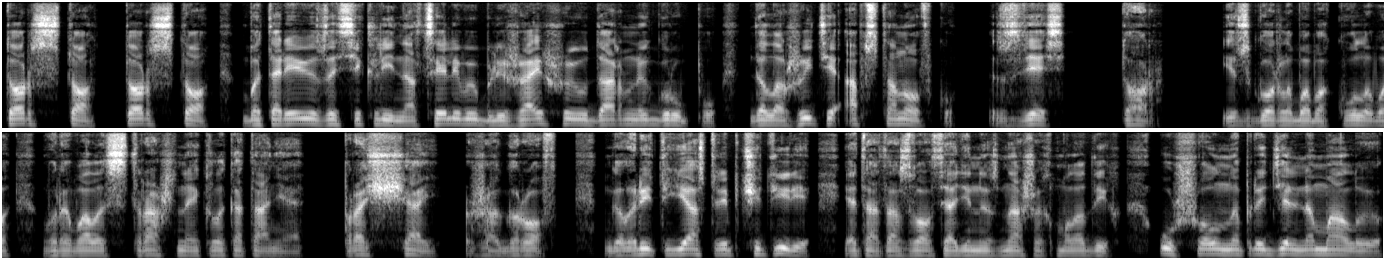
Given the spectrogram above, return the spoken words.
Тор-100, Тор-100, батарею засекли, нацеливаю ближайшую ударную группу. Доложите обстановку. Здесь, Тор. Из горла Бабакулова вырывалось страшное клокотание. «Прощай, Жагров!» — говорит Ястреб-4. Это отозвался один из наших молодых. «Ушел на предельно малую.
